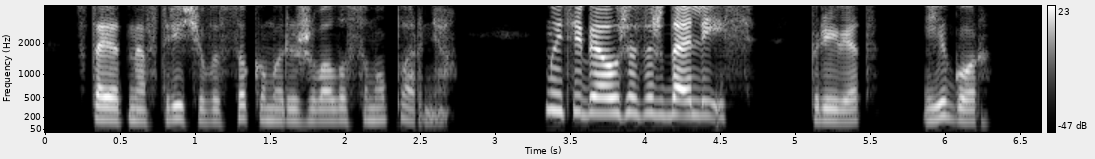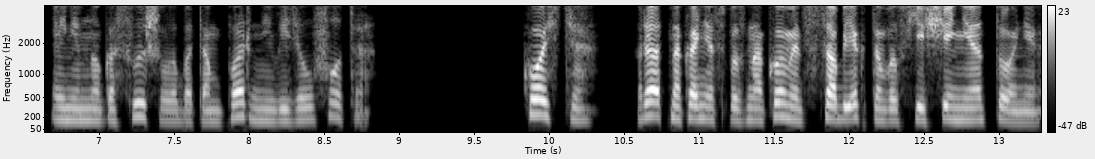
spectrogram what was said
— стоят навстречу высокому рыжеволосому парню. Мы тебя уже заждались». «Привет. Егор. Я немного слышал об этом парне, видел фото». «Костя. Рад, наконец, познакомиться с объектом восхищения Тони».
